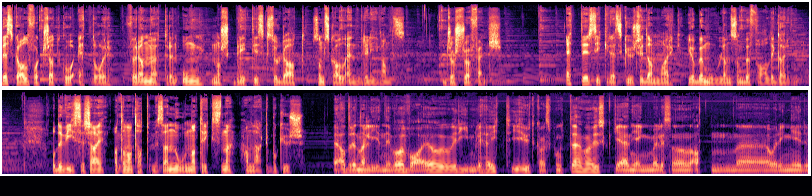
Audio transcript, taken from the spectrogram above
Det skal fortsatt gå ett år før han møter en ung norsk-britisk soldat som skal endre livet hans. Joshua French. Etter sikkerhetskurset i Danmark jobber Moland som befal i Garden. Og det viser seg at han har tatt med seg noen av triksene han lærte på kurs. Adrenalinnivået var jo rimelig høyt i utgangspunktet. Jeg husker en gjeng med liksom 18-åringer.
